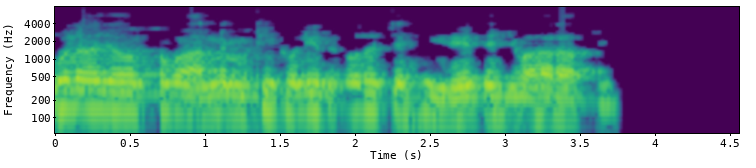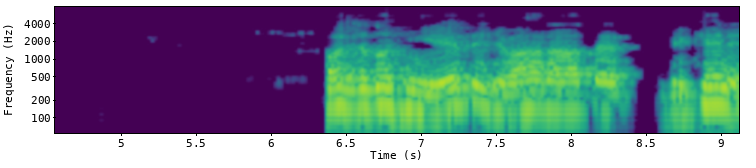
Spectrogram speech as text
ਉਹਨਾਂ ਜਦੋਂ ਭਗਵਾਨ ਨੇ ਮੁੱਠੀ ਖੋਲੀ ਤੇ ਉਹਦੇ ਚ ਹੀਰੇ ਤੇ ਜਵਾਹਰਾਤ ਸੀ। ਔਰ ਜਦੋਂ ਹੀਰੇ ਤੇ ਜਵਾਹਰਾਤ ਵਿਖੇ ਨੇ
